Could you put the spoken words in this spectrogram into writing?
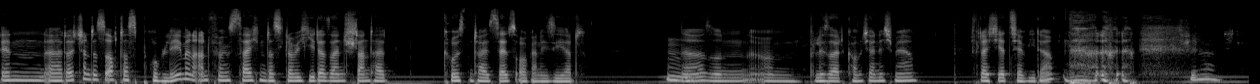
in äh, Deutschland ist auch das Problem, in Anführungszeichen, dass, glaube ich, jeder seinen Stand halt größtenteils selbst organisiert. Hm. Ne? So ein ähm, Blizzard kommt ja nicht mehr. Vielleicht jetzt ja wieder. Vielleicht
